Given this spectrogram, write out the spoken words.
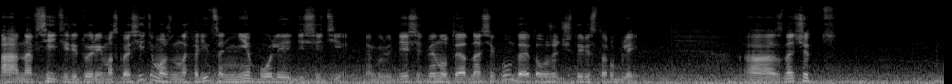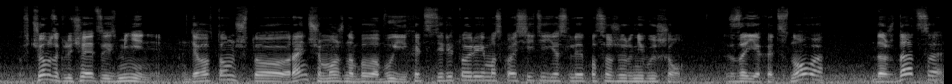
А на всей территории Москва-Сити можно находиться не более 10. Я говорю, 10 минут и 1 секунда это уже 400 рублей. Значит, в чем заключается изменение? Дело в том, что раньше можно было выехать с территории Москва-Сити, если пассажир не вышел, заехать снова, дождаться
